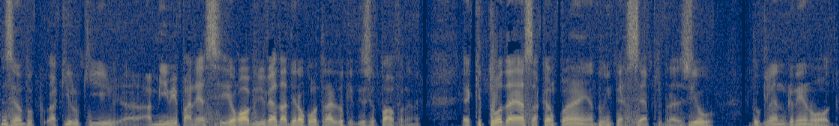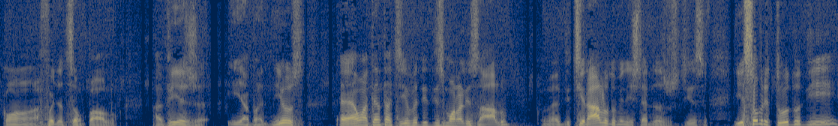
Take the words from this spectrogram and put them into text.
dizendo aquilo que a, mim me parece óbvio e verdadeiro, ao contrário do que disse o Toffoli, né? É que toda essa campanha do Intercept Brasil, do Glenn Greenwald, com a Folha de São Paulo, a Veja e a Band News, é uma tentativa de desmoralizá-lo, né, de tirá-lo do Ministério da Justiça e, sobretudo, de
